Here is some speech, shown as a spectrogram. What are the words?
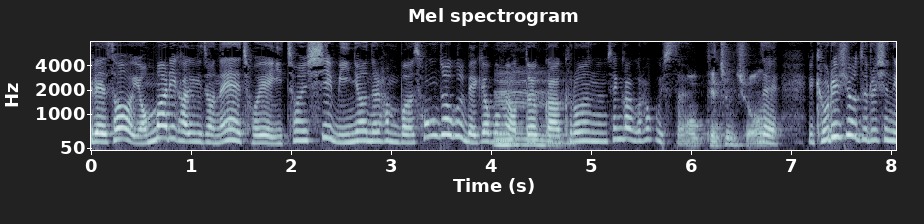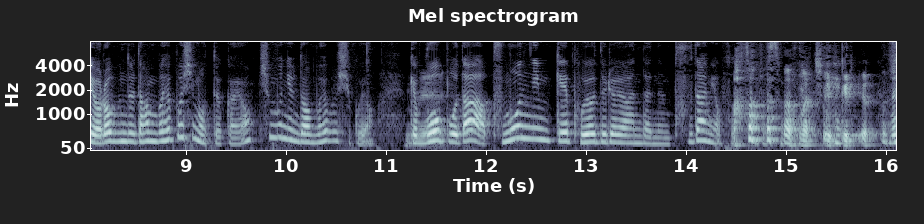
그래서 연말이 가기 전에 저의 2012년을 한번 성적을 매겨보면 음. 어떨까 그런 생각을 하고 있어요. 어, 괜찮죠. 네, 이 교리쇼 들으시는 여러분들도 한번 해보시면 어떨까요? 신부님도 한번 해보시고요. 이렇게 네. 무엇보다 부모님께 보여드려야 한다는 부담이 없었으면 좋겠습니다. 맞아요, 그래요. 네.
